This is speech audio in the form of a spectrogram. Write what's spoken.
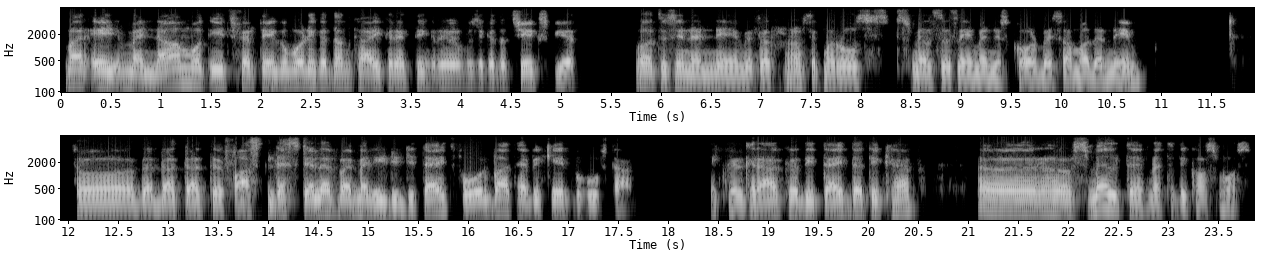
maar hey, mijn naam moet iets vertegenwoordigen, dan ga ik richting, ik dat, Shakespeare. What is in a name? If a, zeg maar, rose smells the same and is called by some other name. Zo, dat, dat, dat vaststellen bij mijn identiteit, voorbaat, heb ik geen behoefte aan. Ik wil graag die tijd dat ik heb uh, smelten met de kosmos.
